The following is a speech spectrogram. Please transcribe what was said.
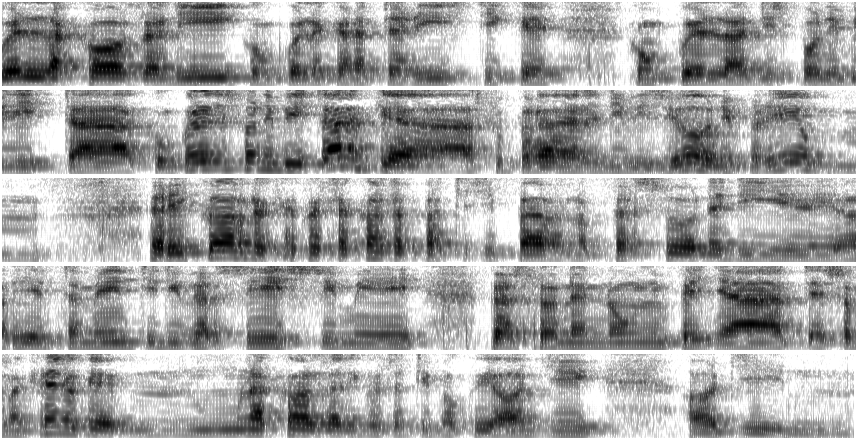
quella cosa lì, con quelle caratteristiche, con quella disponibilità, con quella disponibilità anche a superare le divisioni, perché io mh, ricordo che a questa cosa parteciparono persone di orientamenti diversissimi, persone non impegnate, insomma credo che mh, una cosa di questo tipo qui oggi, oggi mh,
